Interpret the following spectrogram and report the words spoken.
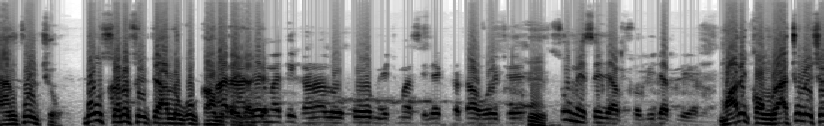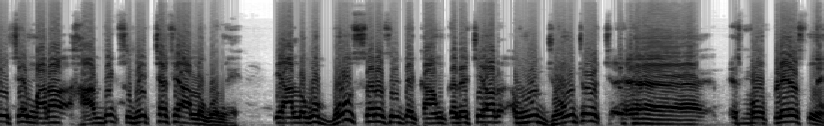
થેન્કફુલ છું. બહુ સરસ રીતે આ લોકો કામ કરી રહ્યા છે. ઘણા લોકો મેચમાં સિલેક્ટ થતા હોય છે. શું મેસેજ આપશો બીજા પ્લેયર મારી કોંગ્રેચ્યુલેશન છે મારા હાર્દિક શુભેચ્છા છે આ લોકોને. કે આ લોકો બહુ સરસ રીતે કામ કરે છે ઓર હું જોઉં છું પ્લેયર્સ ને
